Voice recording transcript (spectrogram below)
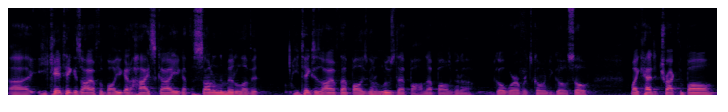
uh, he can't take his eye off the ball. You got a high sky, you got the sun in the middle of it. He takes his eye off that ball, he's going to lose that ball, and that ball is going to go wherever it's going to go. So Mike had to track the ball,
